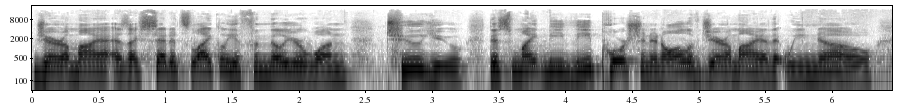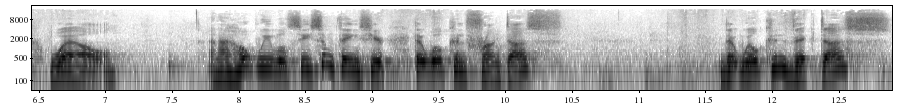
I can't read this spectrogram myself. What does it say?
Jeremiah. As I said, it's likely a familiar one to you. This might be the portion in all of Jeremiah that we know well. And I hope we will see some things here that will confront us, that will convict us.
